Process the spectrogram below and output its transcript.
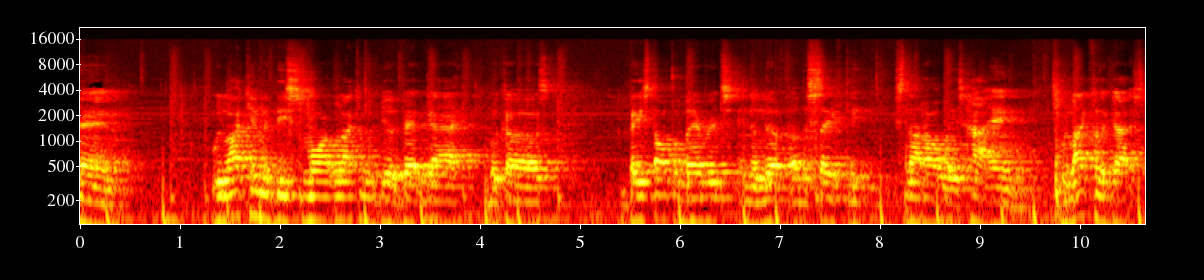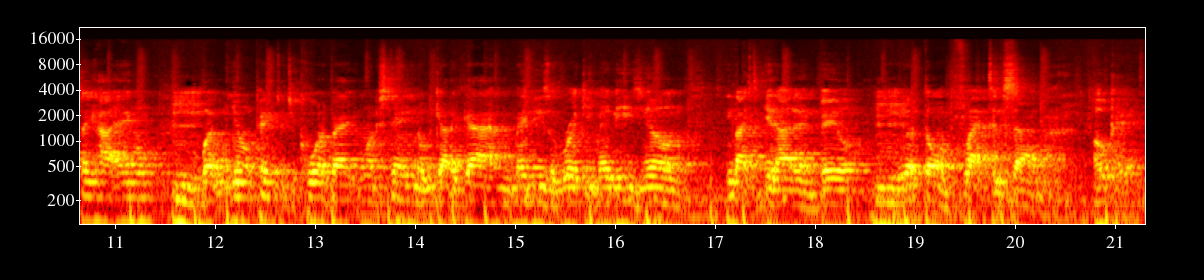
And we like him to be smart, we like him to be a vet guy because based off the leverage and the lift of the safety, it's not always high angle. We like for the guy to stay high angle, mm. but when you don't pay to quarterback, you understand, you know, we got a guy who maybe he's a rookie, maybe he's young, he likes to get out of there and bail. Mm-hmm. You know, throw him flat to the sideline. Okay.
